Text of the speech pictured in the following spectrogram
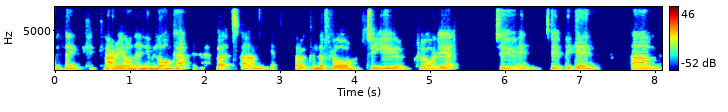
I think, carry on any longer, but um, open the floor to you, Claudia, to, to begin. Um,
